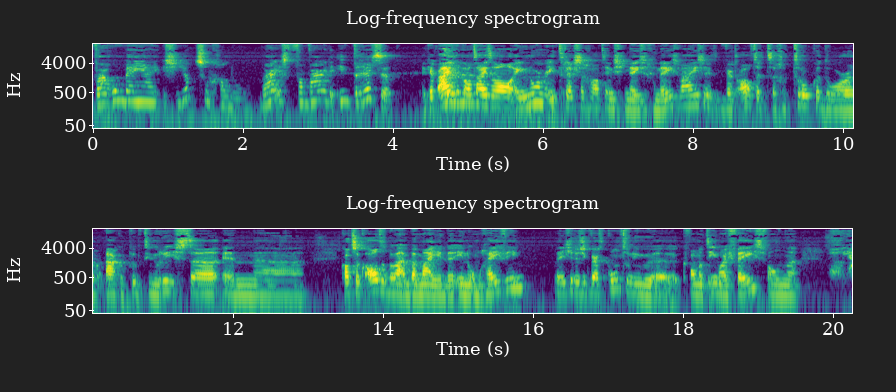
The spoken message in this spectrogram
waarom ben jij shiatsu gaan doen? Waar is van waar de interesse? Ik heb eigenlijk En, altijd al enorme interesse gehad in de Chinese geneeswijze. Ik werd altijd eh, getrokken door acupuncturisten en eh, ik had ze ook altijd bij mij, bij mij in, de, in de omgeving. Weet je, dus ik werd continu, eh, kwam het in my face van, oh ja,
